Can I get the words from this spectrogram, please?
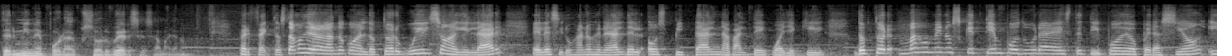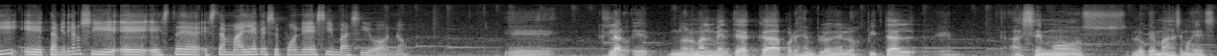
termine por absorberse esa malla. Perfecto. Estamos dialogando con el doctor Wilson Aguilar, él es cirujano general del Hospital Naval de Guayaquil. Doctor, más o menos qué tiempo dura este tipo de operación y eh, también díganos si eh, este, esta malla que se pone es invasiva o no. Eh, claro, normalmente acá, por ejemplo, en el hospital hacemos, lo que más hacemos es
